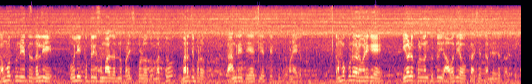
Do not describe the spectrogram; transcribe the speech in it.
ಕಮರ್ಕು ನೇತೃತ್ವದಲ್ಲಿ ಕೋಲಿ ಕಬ್ಬಲಿಗ ಸಮಾಜವನ್ನು ಬಳಸಿಕೊಳ್ಳೋದು ಮತ್ತು ಮರೆತು ಬಿಡೋದು ಕಾಂಗ್ರೆಸ್ ಎ ಸಿ ಅಧ್ಯಕ್ಷ ಹೊಣೆಯಾಗುತ್ತೆ ಕಮ್ಮಕುಂಡವರವರಿಗೆ ಹೇಳಿಕೊಳ್ಳುವಂಥದ್ದು ಯಾವುದೇ ಅವಕಾಶ ತಮ್ಮಿಂದ ದೊರಕಿಲ್ಲ.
